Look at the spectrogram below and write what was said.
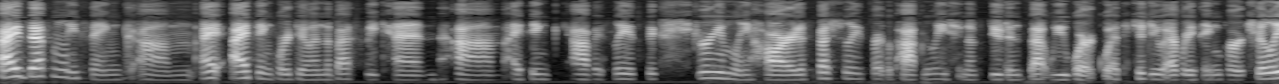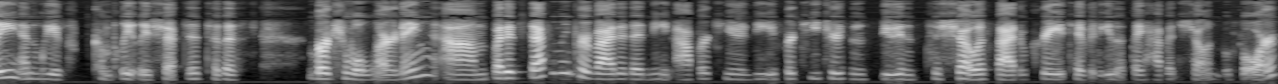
I definitely think um, I, I think we're doing the best we can. Um, I think obviously it's extremely hard, especially for the population of students that we work with, to do everything virtually, and we've completely shifted to this virtual learning. Um, but it's definitely provided a neat opportunity for teachers and students to show a side of creativity that they haven't shown before.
